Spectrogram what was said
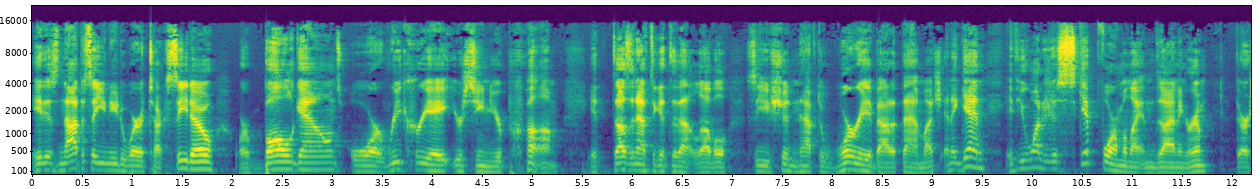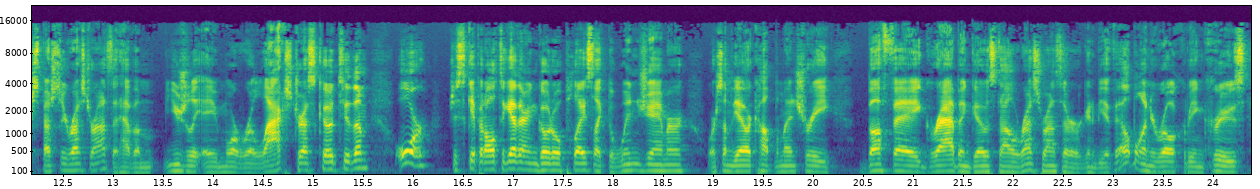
It is not to say you need to wear a tuxedo or ball gowns or recreate your senior prom. It doesn't have to get to that level, so you shouldn't have to worry about it that much. And again, if you want to just skip formal night in the dining room, there are specialty restaurants that have a, usually a more relaxed dress code to them, or just skip it all together and go to a place like the Windjammer or some of the other complimentary buffet grab and go style restaurants that are going to be available on your Royal Caribbean cruise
